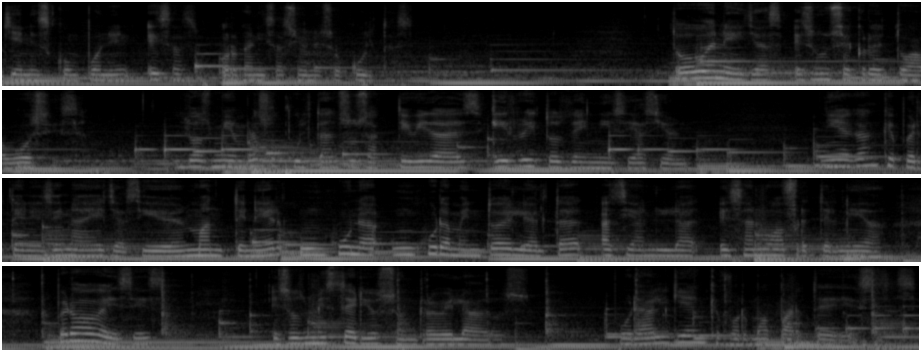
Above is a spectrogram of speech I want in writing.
quienes componen esas organizaciones ocultas. Todo en ellas es un secreto a voces. Los miembros ocultan sus actividades y ritos de iniciación. Niegan que pertenecen a ellas y deben mantener un, juramento de lealtad hacia esa nueva fraternidad. Pero a veces esos misterios son revelados por alguien que forma parte de estas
